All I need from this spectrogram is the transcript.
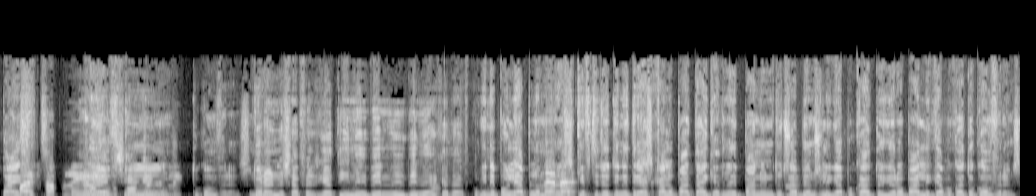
Πάει πάει, στη- στα play-off Ναι, του του, Conference League. του conference. ναι. Τώρα είναι σαφές γιατί είναι, δεν, είναι, δεν είναι αρκετά εύκολο. Είναι πολύ απλό Ναι, μωρέ. ναι. Σκεφτείτε ότι είναι τρία σκαλοπατάκια. Δηλαδή πάνω είναι το Champions League, από κάτω το Europa League, από κάτω το Conference.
